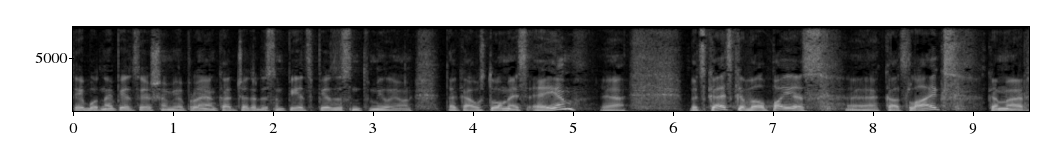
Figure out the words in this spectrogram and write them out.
tie būtu nepieciešami joprojām kaut kādi 45, 50 miljoni. Tā kā uz to mēs ejam, jā. bet skaidrs, ka vēl paies kāds laiks, kamēr,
